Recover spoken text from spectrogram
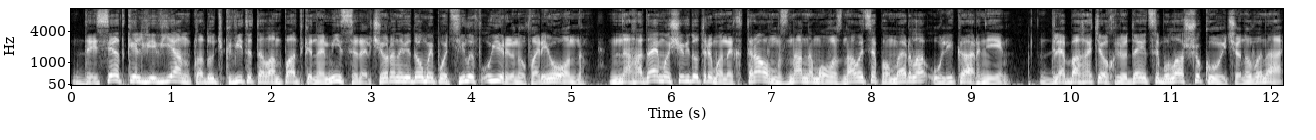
Десятки львів'ян кладуть квіти та лампадки на місце, де вчора невідомий поцілив у Ірину Фаріон. Нагадаємо, що від отриманих травм знана мовознавиця померла у лікарні. Для багатьох людей це була шокуюча новина,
